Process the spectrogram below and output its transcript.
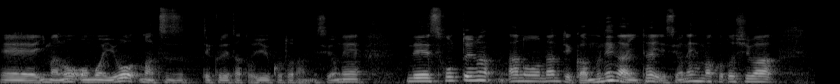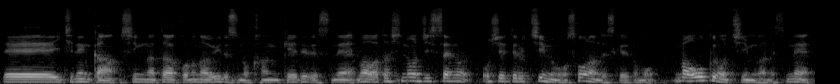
えー今の思いをまあ綴ってくれたということなんですよね。で本当にあのなんていうか胸が痛いですよね、まあ、今年は、え1年間新型コロナウイルスの関係でですね、まあ、私の実際の教えているチームもそうなんですけれども、まあ、多くのチームがですね、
